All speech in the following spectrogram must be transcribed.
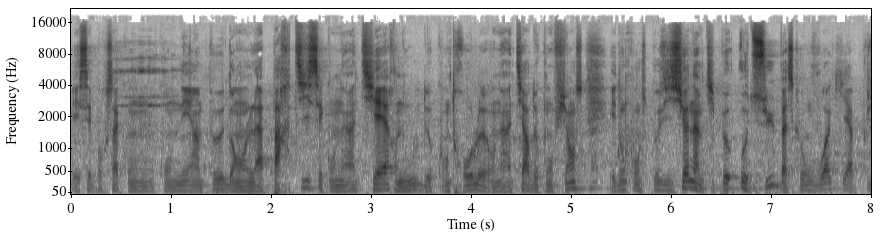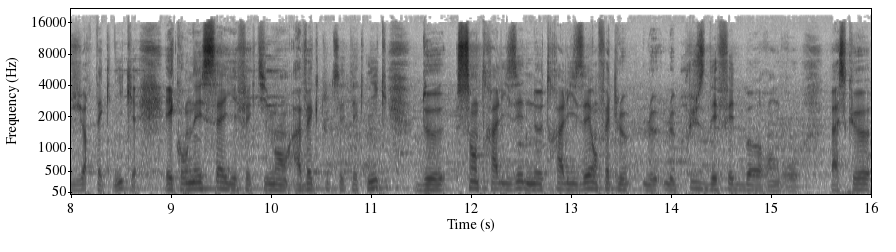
et c'est pour ça qu'on est un peu dans la partie, c'est qu'on a un tiers, nous, de contrôle, on a un tiers de confiance, et donc on se positionne un petit peu au-dessus parce qu'on voit qu'il y a plusieurs techniques et qu'on essaye effectivement, avec toutes ces techniques, de centraliser, de neutraliser en fait le, plus d'effets de bord en gros. Parce que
